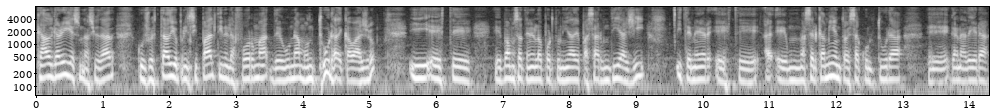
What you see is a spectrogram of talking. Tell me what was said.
Calgary es una ciudad cuyo estadio principal tiene la forma de una montura de caballo y este, eh, vamos a tener la oportunidad de pasar un día allí y tener este, eh, un acercamiento a esa cultura eh, ganadera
